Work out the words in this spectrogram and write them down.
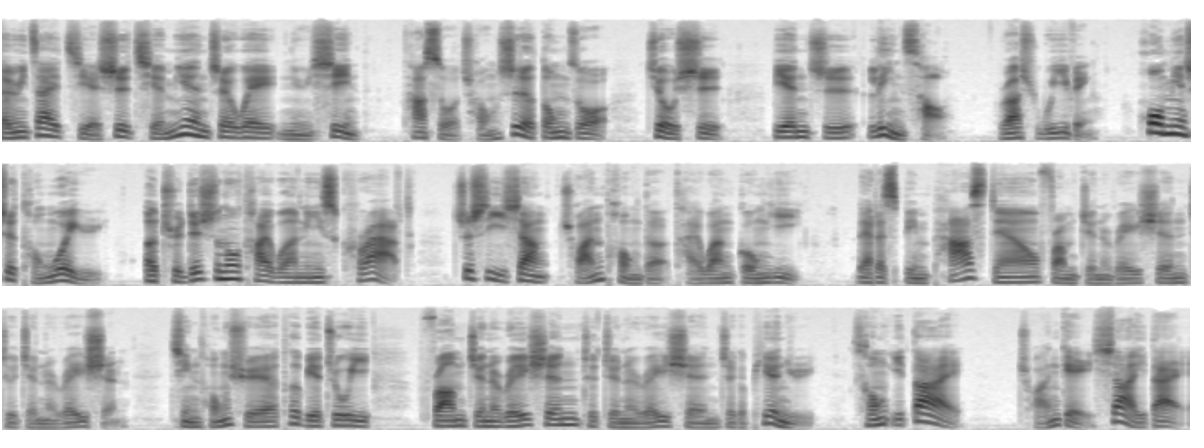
等于在解释前面这位女性她所从事的动作就是。编织蔺草 （rush weaving），后面是同位语 （a traditional Taiwanese craft），这是一项传统的台湾工艺 that has been passed down from generation to generation。请同学特别注意 “from generation to generation” 这个片语，从一代传给下一代，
